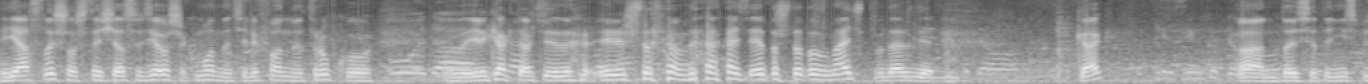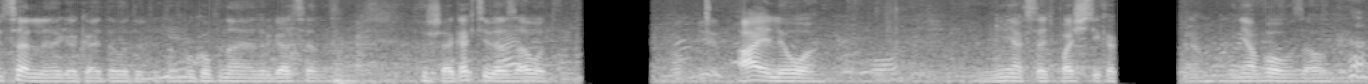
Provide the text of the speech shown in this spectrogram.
Я слышал, что сейчас у девушек модно телефонную трубку. Ой, да. или как там, или что там, да, это что-то значит? Подожди. Как? Резинка для А, ну то есть это не специальная какая-то вот эта там покупная драгоценность. Слушай, а как тебя зовут? А или О? Меня, кстати, почти как. Меня Вова зовут. Ну,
